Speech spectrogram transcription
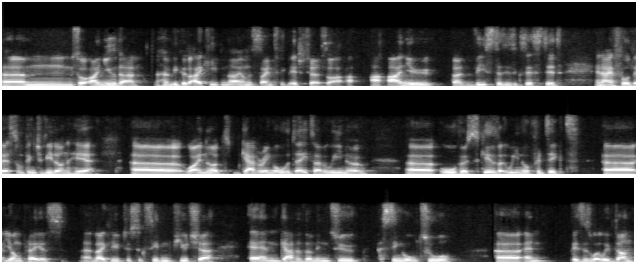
Um, so I knew that because I keep an eye on the scientific literature. So I, I, I knew that these studies existed, and I thought there's something to be done here uh, why not gathering all the data that we know, uh, all the skills that we know predict uh, young players uh, likely to succeed in the future, and gather them into a single tool. Uh, and this is what we've done.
